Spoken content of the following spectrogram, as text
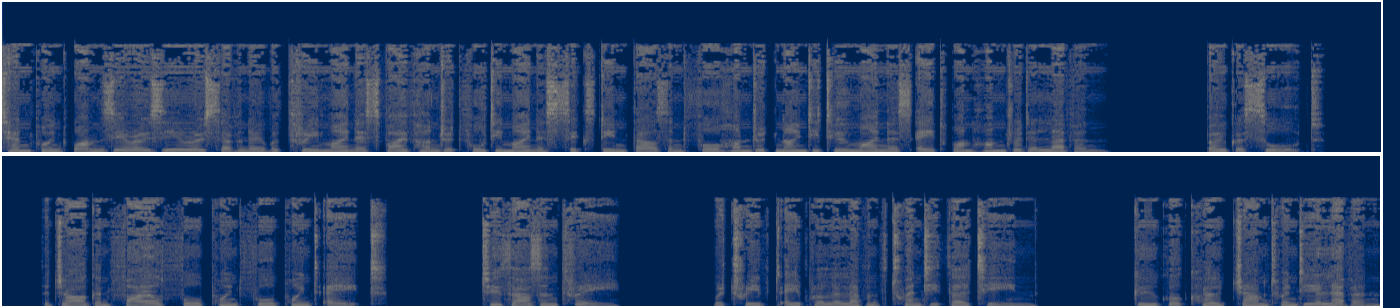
10.1007 over 3 minus 540 minus 16492 minus 8111. Bogosort. The Jargon File 4.4.8. 2003. Retrieved April 11, 2013. Google Code Jam 2011,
